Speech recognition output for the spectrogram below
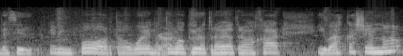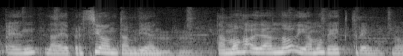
decir, ¿qué me importa? O bueno, Claro, tengo que ir otra vez a trabajar. Y vas cayendo en la depresión también. Estamos hablando, digamos, de extremos, ¿no?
